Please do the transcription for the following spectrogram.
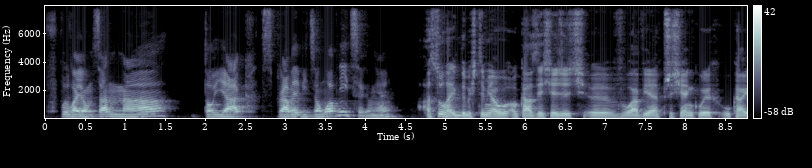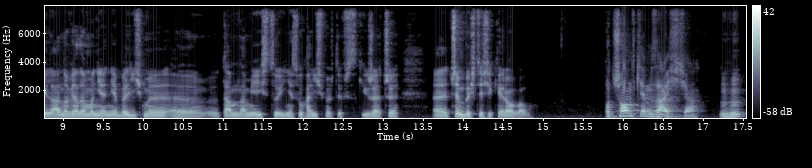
wpływająca na to, jak sprawę widzą ławnicy, no nie? A słuchaj, gdybyś ty miał okazję siedzieć e, w ławie przysięgłych u Kyla, no wiadomo, nie, nie byliśmy tam na miejscu i nie słuchaliśmy tych wszystkich rzeczy. Czym byś ty się kierował? Początkiem zajścia. Mhm.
